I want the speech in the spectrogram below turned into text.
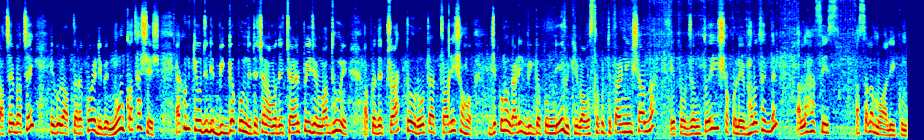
যাচাই বাছাই এগুলো আপনারা করে দিবেন। মূল কথা শেষ। এখন কেউ যদি বিজ্ঞাপন দিতে চান আমাদের চ্যানেল পেজের মাধ্যমে, আপনাদের ট্রাক্টর রোটার ট্রলি সহ যে কোনো গাড়ির বিজ্ঞাপন দিয়ে বিক্রির ব্যবস্থা করতে পারেন ইনশাআল্লাহ। এ পর্যন্তই। সকলে ভালো থাকবেন। আল্লাহ হাফিজ। আসসালামু আলাইকুম।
